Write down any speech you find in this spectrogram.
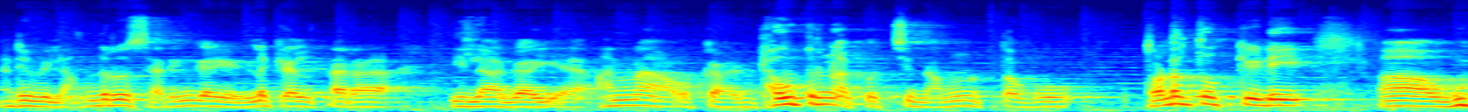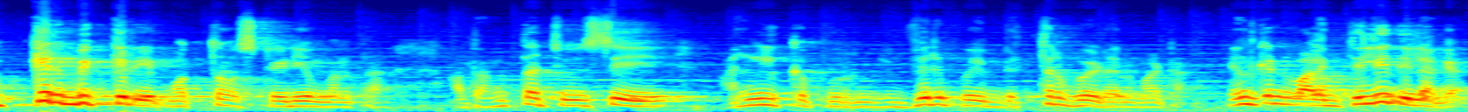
అంటే వీళ్ళందరూ సరిగ్గా ఇళ్ళకి వెళ్తారా ఇలాగా అన్న ఒక డౌట్ నాకు వచ్చింది అంత తొడతొక్కిడి ఉక్కిరి బిక్కిరి మొత్తం స్టేడియం అంతా. అదంతా చూసి అనిల్ కపూర్ నివ్వెరిపోయి బిత్తరపోయాడు అనమాట ఎందుకంటే వాళ్ళకి తెలియదు ఇలాగా.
